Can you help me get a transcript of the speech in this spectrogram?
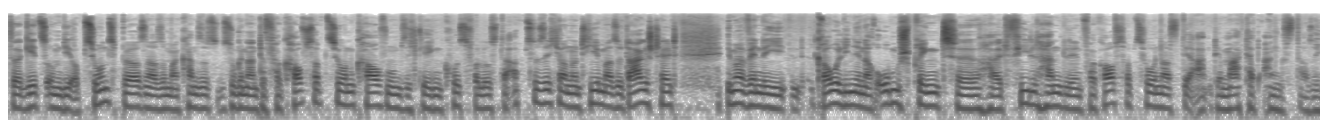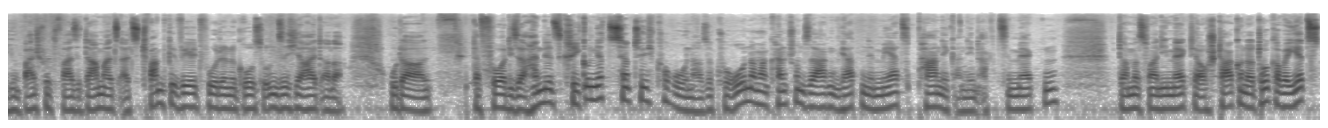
da geht es um die Optionsbörsen. Also man kann so, sogenannte Verkaufsoptionen kaufen, um sich gegen Kursverluste abzusichern. Und hier mal so dargestellt, immer wenn die graue Linie nach oben springt, äh, halt viel Handel in Verkaufsoptionen hast, der, der Markt hat Angst. Also beispielsweise damals, als Trump gewählt wurde, eine große Unsicherheit oder, oder davor dieser Handelskrieg. Und jetzt natürlich Corona. Also Corona, man kann schon sagen, wir hatten im März Panik an den Aktienmärkten. Damals waren die Märkte auch stark unter Druck. Aber jetzt,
